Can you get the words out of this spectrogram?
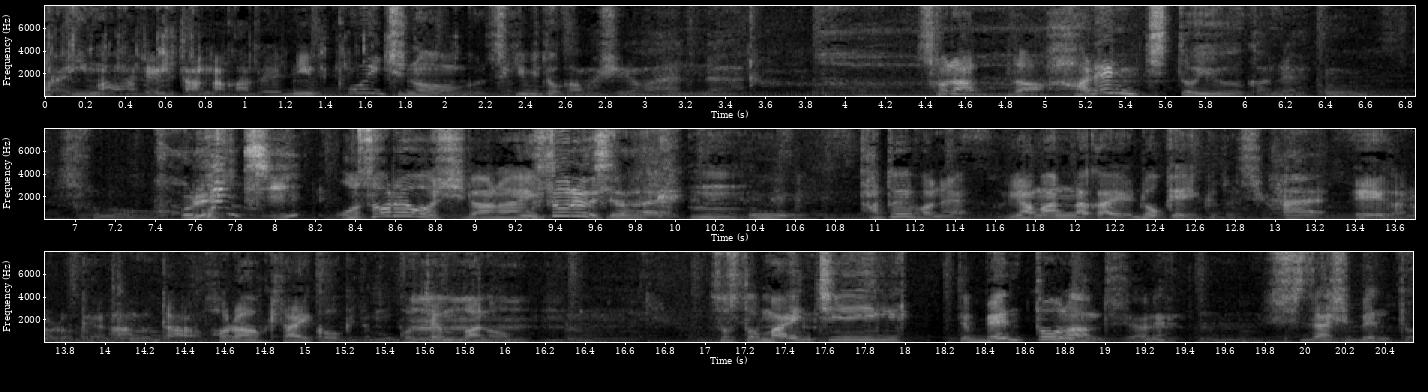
俺今まで見た中で日本一の付き人かもしれませんねそれはだハレンチというかね、そのフレンチ恐れを知らない。恐れを知らない、うん。うん例えばね山の中へロケ行くですよ、はい。映画のロケなんだ、ホラー吹き対抗機でも御殿場の、そうすると毎日って弁当なんですよね、仕出し弁当、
